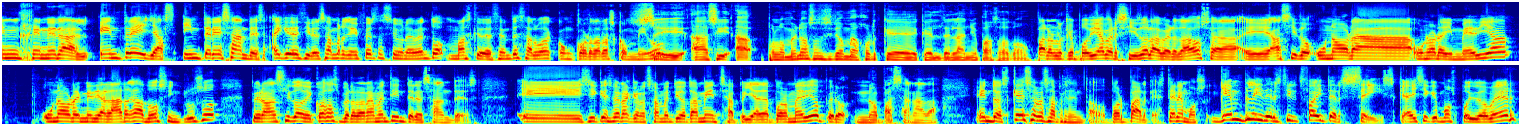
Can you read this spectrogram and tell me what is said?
en general, entre ellas interesantes. Hay que decir, el Summer Game Fest ha sido un evento más que decente, Salva, concordarás conmigo. Sí, así, ah, por lo menos ha sido mejor que, que el del año pasado. Para lo que podía haber sido, la verdad. O sea, eh, ha sido una hora, una hora y media. Una hora y media larga, dos incluso, pero han sido de cosas verdaderamente interesantes. Eh, sí que es verdad que nos ha metido también chapilla de por medio, pero no pasa nada. Entonces, ¿qué se nos ha presentado? Por partes, tenemos gameplay del Street Fighter 6, que ahí sí que hemos podido ver,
